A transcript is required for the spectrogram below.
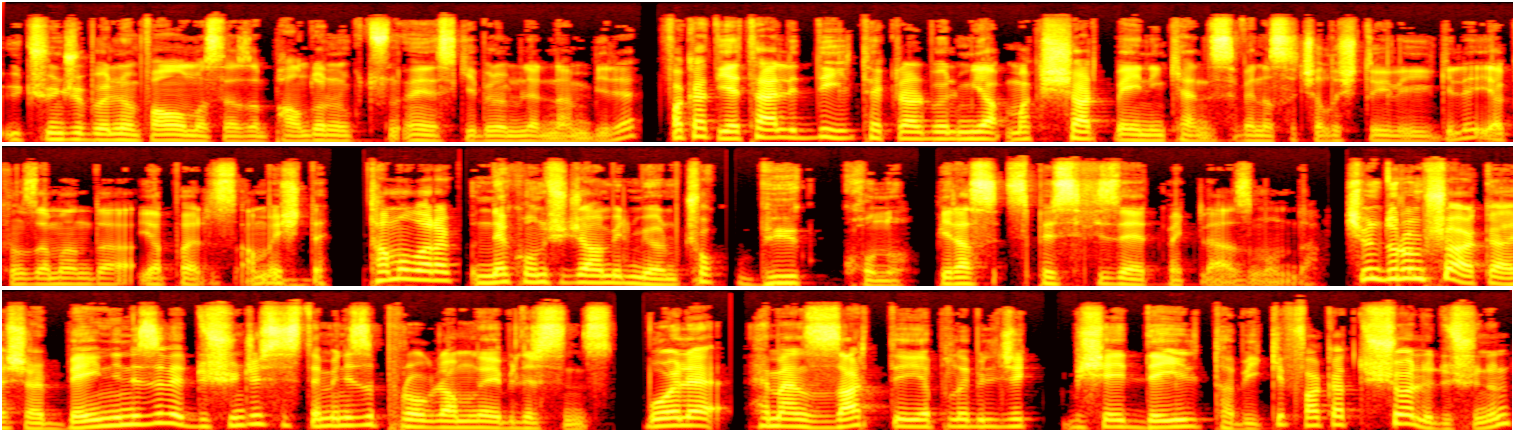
Üçüncü bölüm falan olması lazım. Pandora'nın kutusunun en eski bölümlerinden biri. Fakat yeterli değil. Tekrar bölüm yapmak şart beynin kendisi ve nasıl çalıştığı ile ilgili. Yakın zamanda yaparız. Ama işte tam olarak ne konuşacağımı bilmiyorum. Çok büyük konu. Biraz spesifize etmek lazım onda. Şimdi durum şu arkadaşlar. Beyninizi ve düşünce sisteminizi programlayabilirsiniz. Bu öyle hemen zart diye yapılabilecek bir şey değil tabii ki. Fakat şöyle düşünün.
